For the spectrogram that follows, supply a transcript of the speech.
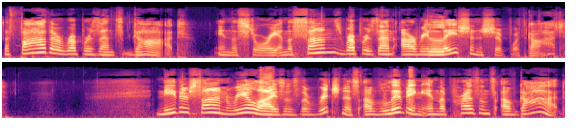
The Father represents God in the story, and the sons represent our relationship with God. Neither son realizes the richness of living in the presence of God.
